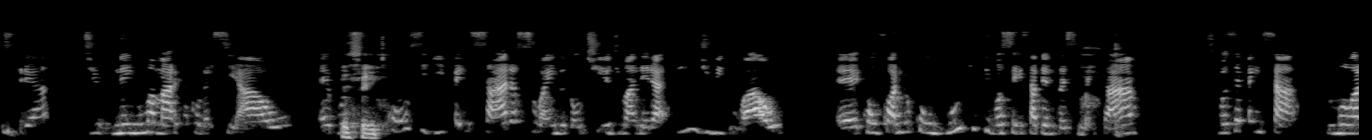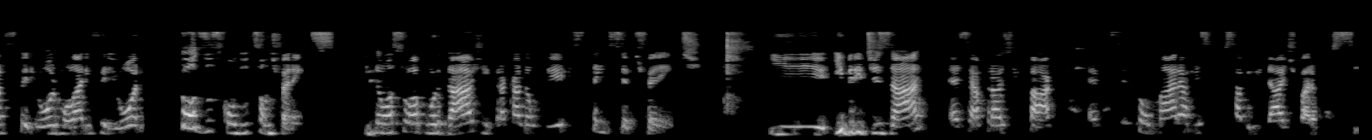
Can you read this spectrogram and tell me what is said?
indústria, de nenhuma marca comercial. É você Perfeito. conseguir pensar a sua endodontia de maneira individual, é, conforme o conduto que você está tentando experimentar. Se você pensar no molar superior, molar inferior, todos os condutos são diferentes. Então, a sua abordagem para cada um deles tem que ser diferente. E hibridizar, essa é a frase de impacto, é você tomar a responsabilidade para você.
